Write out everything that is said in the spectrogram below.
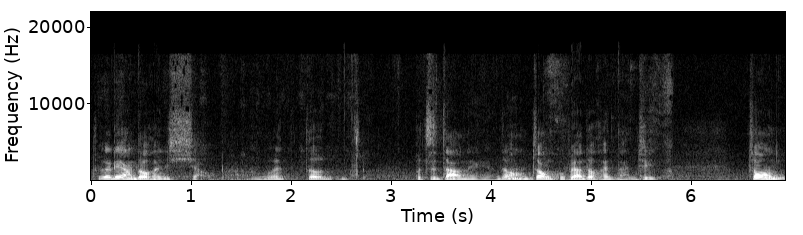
这个量都很小嘛，我们都不知道呢。这种这种股票都很难去，这种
